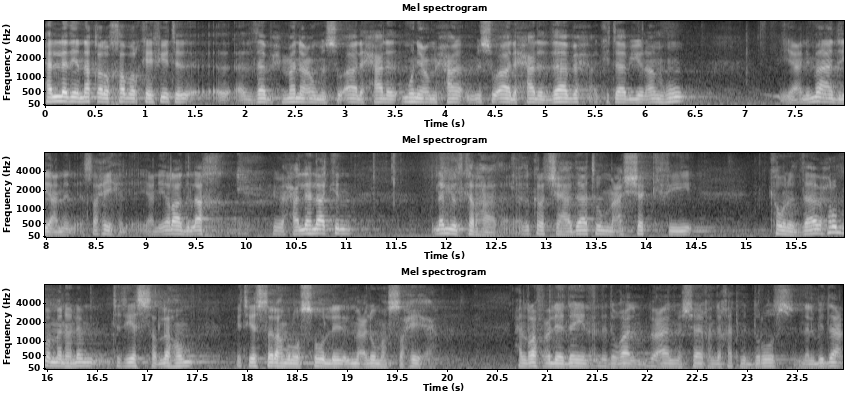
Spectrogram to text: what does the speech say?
هل الذين نقلوا خبر كيفية الذبح منعوا من سؤال حال منعوا من سؤال حال الذابح كتابي أم هو؟ يعني ما أدري يعني صحيح يعني إراد الأخ في محله لكن لم يذكر هذا. ذكرت شهاداتهم مع الشك في كون الذابح ربما أنه لم تتيسر لهم يتيسر لهم الوصول للمعلومة الصحيحة. هل رفع اليدين عند دعاء المشايخ عند ختم الدروس من البدع؟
